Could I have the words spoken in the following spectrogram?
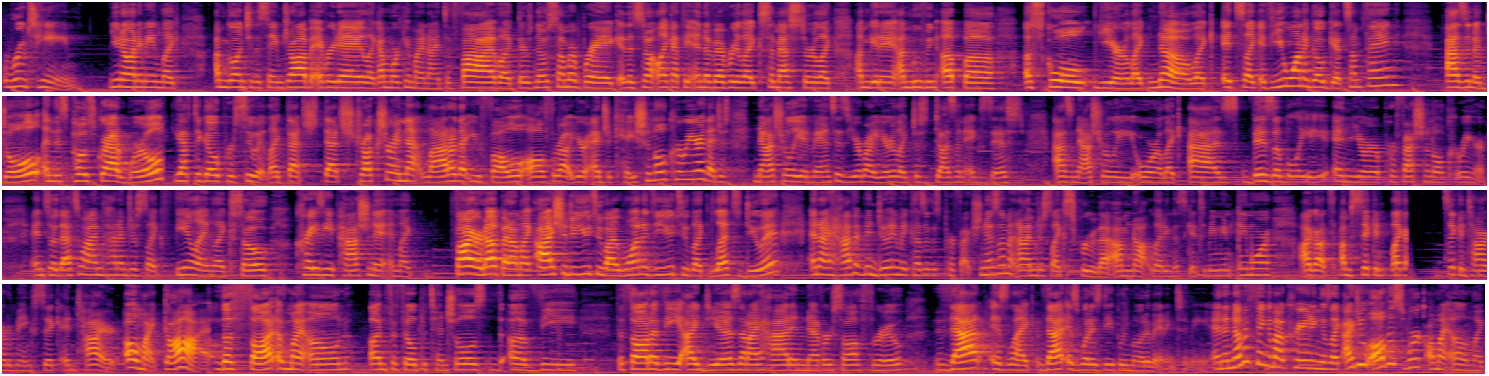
routine you know what I mean? Like I'm going to the same job every day. Like I'm working my nine to five. Like there's no summer break. It's not like at the end of every like semester, like I'm getting, I'm moving up a, a school year. Like no, like it's like if you want to go get something, as an adult in this post-grad world, you have to go pursue it. Like that, that structure and that ladder that you follow all throughout your educational career that just naturally advances year by year, like just doesn't exist as naturally or like as visibly in your professional career. And so that's why I'm kind of just like feeling like so crazy passionate and like fired up and I'm like, I should do YouTube. I want to do YouTube. Like, let's do it. And I haven't been doing because of this perfectionism. And I'm just like, screw that. I'm not letting this get to me anymore. I got, I'm sick and like, sick and tired of being sick and tired. Oh my God. The thought of my own unfulfilled potentials, of the the thought of the ideas that I had and never saw through, that is like, that is what is deeply motivating to me. And another thing about creating is like, I do all this work on my own. Like,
